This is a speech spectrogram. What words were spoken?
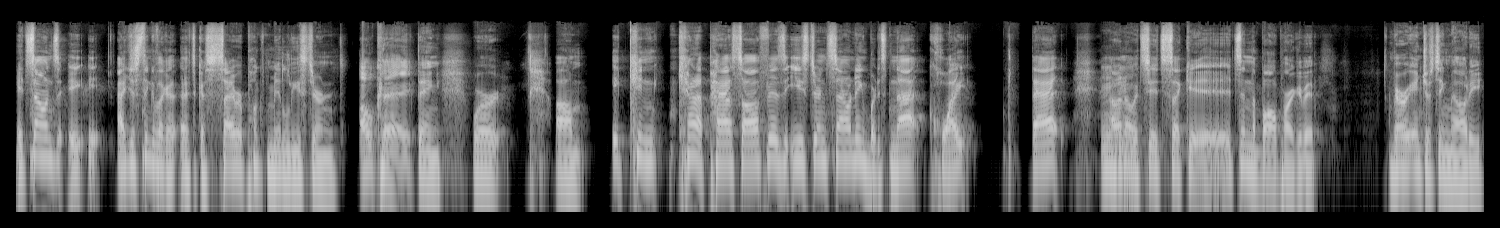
It sounds. It, it- I just think of like a it's like a cyberpunk Middle Eastern Okay. thing where um it can kind of pass off as Eastern sounding, but it's not quite that. I don't know. It's it's like it's in the ballpark of it. Very interesting melody,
